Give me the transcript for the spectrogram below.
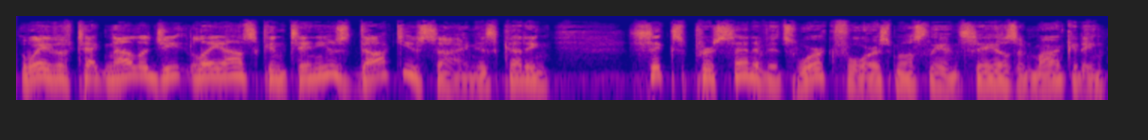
The wave of technology layoffs continues. DocuSign is cutting 6% of its workforce, mostly in sales and marketing.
